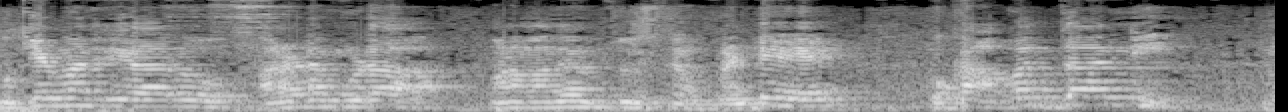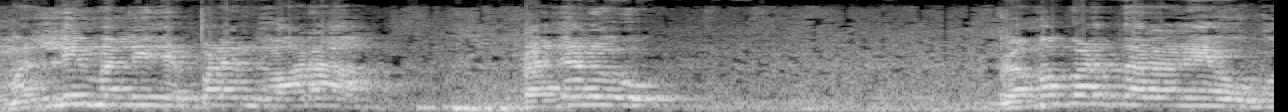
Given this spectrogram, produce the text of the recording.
ముఖ్యమంత్రి గారు అనడం కూడా మనం అందరం చూసినాం అంటే ఒక అబద్ధాన్ని మళ్ళీ మళ్ళీ చెప్పడం ద్వారా ప్రజలు భ్రమపడతారనే ఒక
